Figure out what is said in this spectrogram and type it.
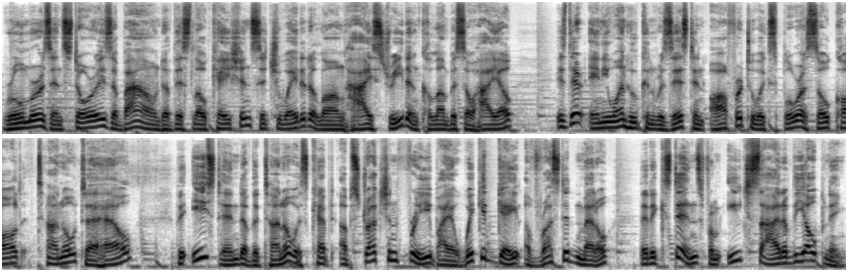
Rumors and stories abound of this location situated along High Street in Columbus, Ohio. Is there anyone who can resist an offer to explore a so-called tunnel to hell? The east end of the tunnel is kept obstruction-free by a wicket gate of rusted metal that extends from each side of the opening,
